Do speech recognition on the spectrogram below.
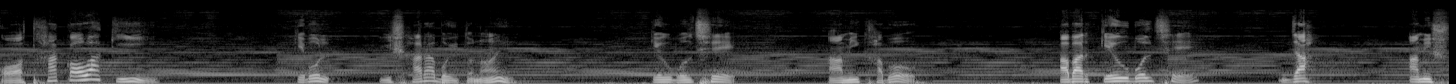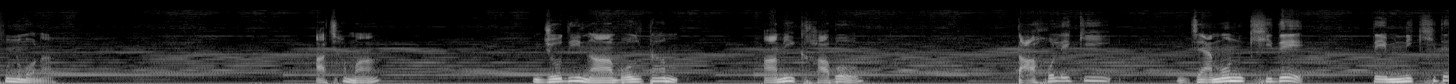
কথা কওয়া কি? কেবল ইশারা বই তো নয়। কেউ বলছে, আমি খাব। আবার কেউ বলছে, যাহ, আমি শুনব না। আচ্ছা মা, যদি না বলতাম আমি খাব, তাহলে কি যেমন খিদে, তেমনি খিদে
